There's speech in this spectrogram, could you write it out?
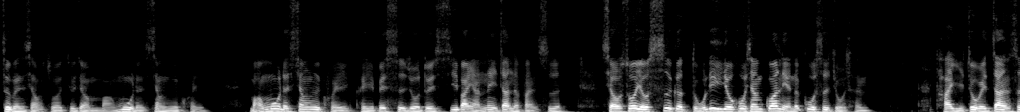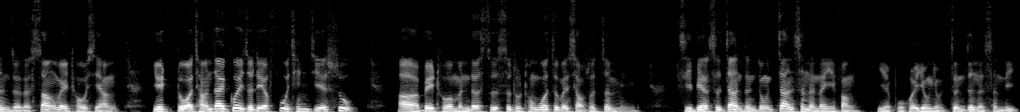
这本小说就叫《盲目的向日葵》。《盲目的向日葵》可以被视作对西班牙内战的反思。小说由四个独立又互相关联的故事组成。他以作为战胜者的上尉投降，以躲藏在柜子里的父亲结束。阿尔贝托·门德斯试图通过这本小说证明。即便是战争中战胜的那一方，也不会拥有真正的胜利，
